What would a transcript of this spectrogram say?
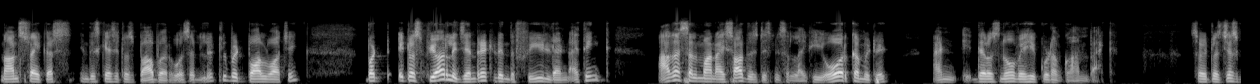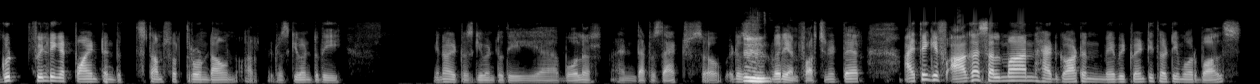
non-strikers. In this case, it was Babar who was a little bit ball watching, but it was purely generated in the field. And I think Aga Salman, I saw this dismissal live. He overcommitted, and there was no way he could have gone back. So it was just good fielding at point, and the stumps were thrown down, or it was given to the, you know, it was given to the uh, bowler, and that was that. So it was Mm. very unfortunate there. I think if Aga Salman had gotten maybe 20, 30 more balls,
